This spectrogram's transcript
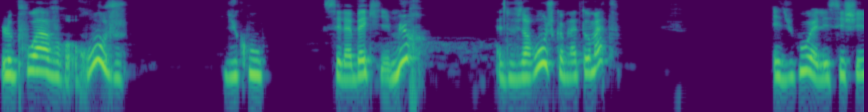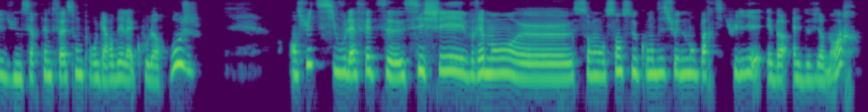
Le poivre rouge, du coup, c'est la baie qui est mûre. Elle devient rouge comme la tomate. Et du coup, elle est séchée d'une certaine façon pour garder la couleur rouge. Ensuite, si vous la faites euh, sécher vraiment euh, sans, ce conditionnement particulier, eh ben, elle devient noire.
